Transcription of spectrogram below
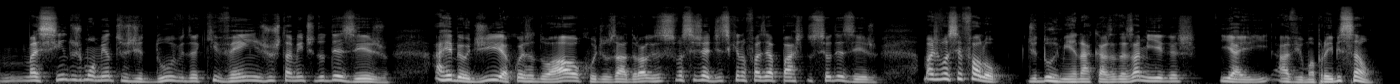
mas sim dos momentos de dúvida que vêm justamente do desejo. A rebeldia, a coisa do álcool, de usar drogas, isso você já disse que não fazia parte do seu desejo. Mas você falou de dormir na casa das amigas, e aí havia uma proibição.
